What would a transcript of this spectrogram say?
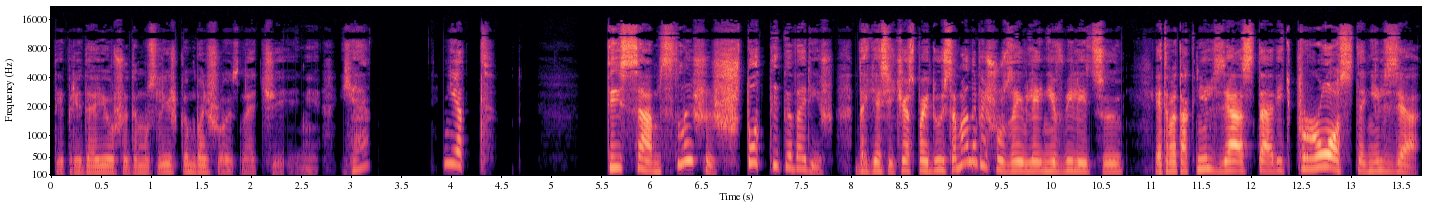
Ты придаешь этому слишком большое значение. Я? Нет. Ты сам слышишь, что ты говоришь? Да я сейчас пойду и сама напишу заявление в милицию. Этого так нельзя оставить, просто нельзя.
